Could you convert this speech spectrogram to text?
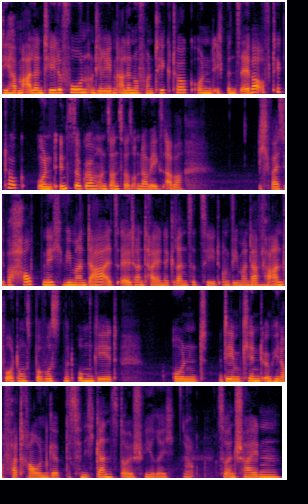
die haben alle ein Telefon und die reden alle nur von TikTok und ich bin selber auf TikTok und Instagram und sonst was unterwegs, aber ich weiß überhaupt nicht, wie man da als Elternteil eine Grenze zieht und wie man da verantwortungsbewusst mit umgeht und dem Kind irgendwie noch Vertrauen gibt. Das finde ich ganz doll schwierig Ja. zu entscheiden.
